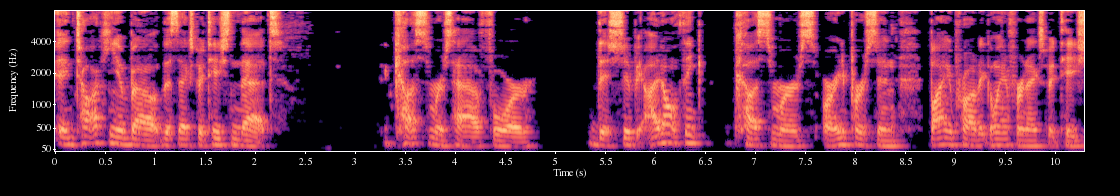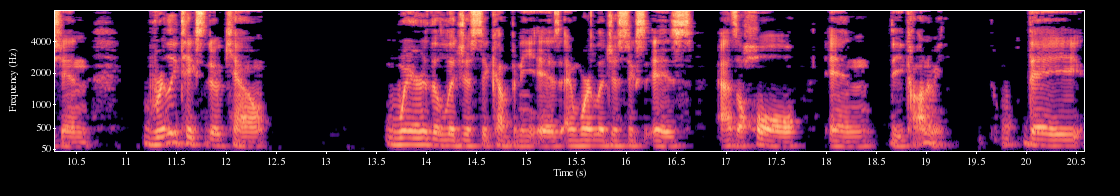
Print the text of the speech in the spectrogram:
in talking about this expectation that customers have for this shipping, I don't think customers or any person buying a product going for an expectation really takes into account where the logistic company is and where logistics is as a whole in the economy. They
